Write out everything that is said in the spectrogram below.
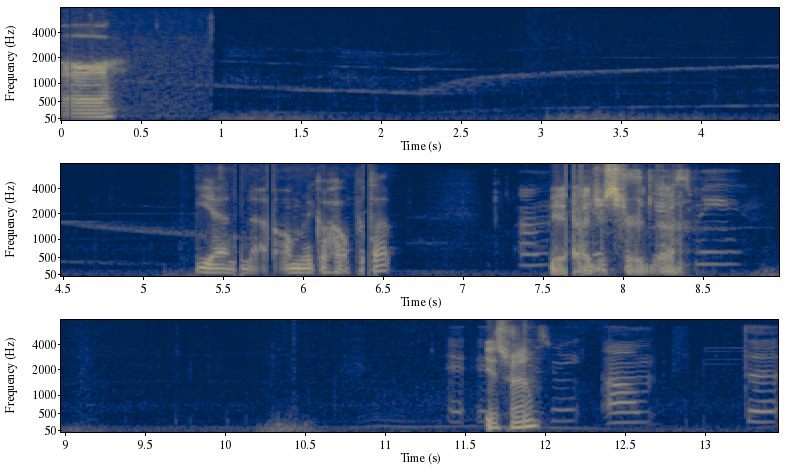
her. Yeah, no, I'm gonna go help with that. Um, Yeah, I just heard that. excuse me? Yes, ma'am? Um, the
